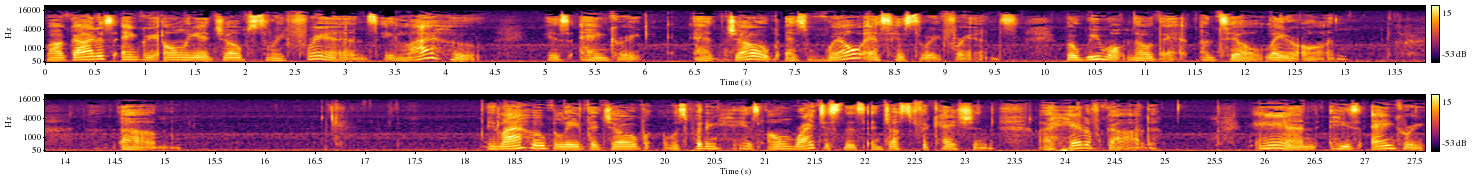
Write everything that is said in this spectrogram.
While God is angry only at Job's three friends, Elihu is angry at Job as well as his three friends. But we won't know that until later on. Um, Elihu believed that Job was putting his own righteousness and justification ahead of God. And he's angry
